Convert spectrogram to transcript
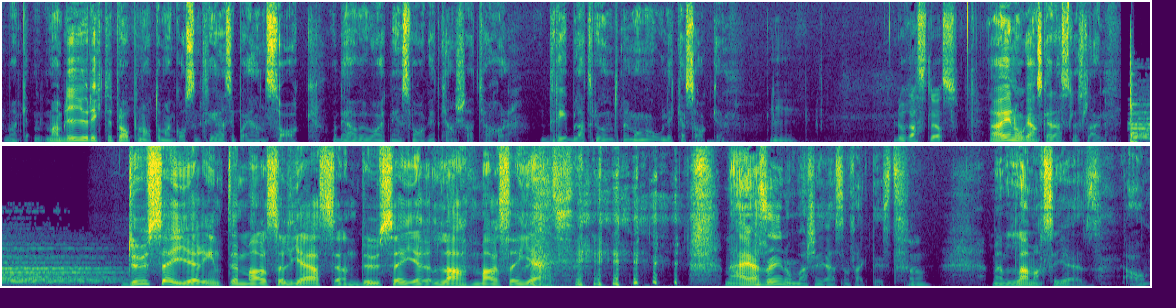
Man, kan- man blir ju riktigt bra på något om man koncentrerar sig på en sak. Och det har väl varit min svaghet kanske, att jag har dribblat runt med många olika saker. Du är rastlös. Jag är nog ganska rastlös lagd. Du säger inte Marseljäsen, du säger La Marseillaise. Nej, jag säger nog Marseljäsen faktiskt. Ja. Men La Marseillaise, ja,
